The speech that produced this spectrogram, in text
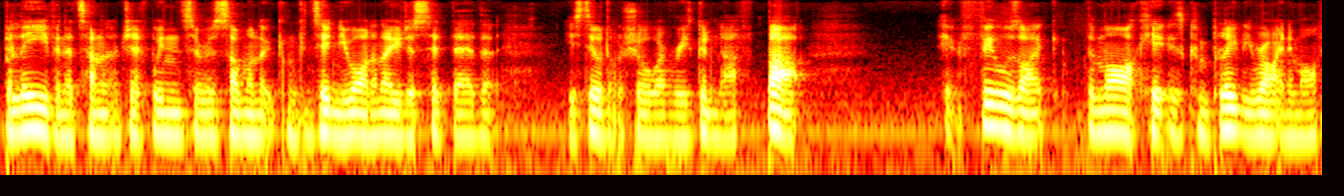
believe in the talent of Jeff Winter as someone that can continue on. I know you just said there that you're still not sure whether he's good enough, but it feels like the market is completely writing him off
